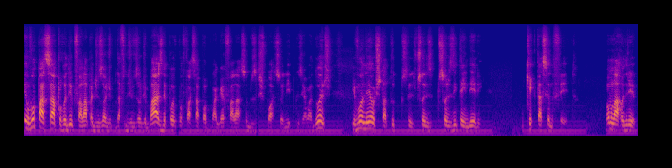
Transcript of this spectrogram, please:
Eu vou passar para o Rodrigo falar para a divisão de, da divisão de base, depois vou passar para o Magan falar sobre os esportes olímpicos e amadores, e vou ler o estatuto para os professores, entenderem o que está sendo feito. Vamos lá, Rodrigo.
